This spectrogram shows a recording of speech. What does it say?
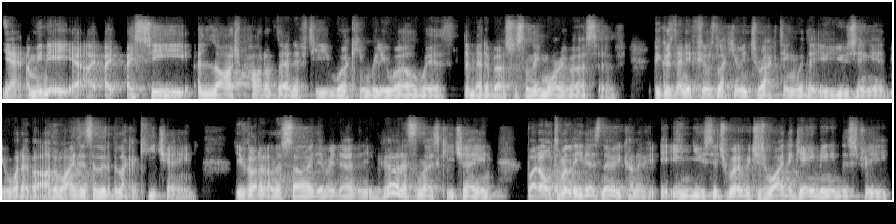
Yeah, I mean, I, I see a large part of the NFT working really well with the metaverse or something more immersive because then it feels like you're interacting with it, you're using it, you're whatever. Otherwise, it's a little bit like a keychain. You've got it on the side every now and then. You go, oh, that's a nice keychain. But ultimately, there's no kind of in usage, which is why the gaming industry,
